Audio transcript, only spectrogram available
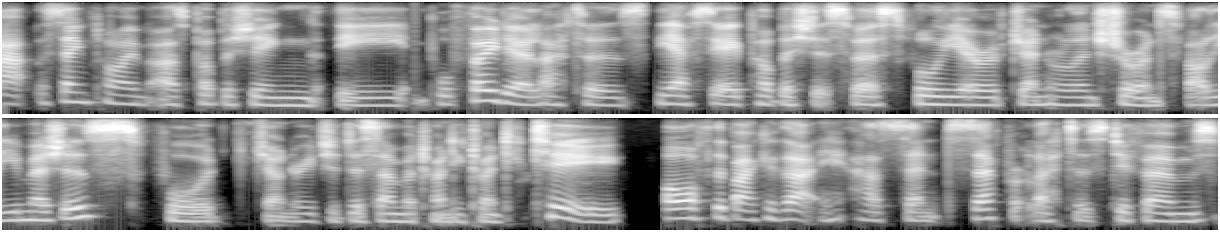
At the same time as publishing the portfolio letters, the FCA published its first full year of general insurance value measures for January to December 2022 off the back of that, it has sent separate letters to firms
